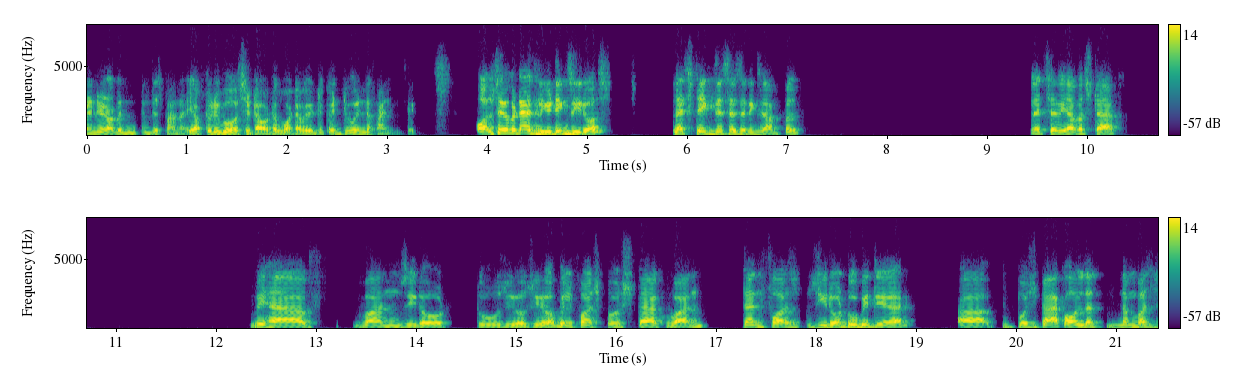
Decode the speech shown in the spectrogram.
print it out in, in this manner. You have to reverse it out or whatever you can do in the final thing. Also, if it has leading zeros, let's take this as an example. Let's say we have a stack. We have 1, 0, 2, 0, 0. We'll first push back 1. Then for 0 to be there, uh, push back all the numbers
